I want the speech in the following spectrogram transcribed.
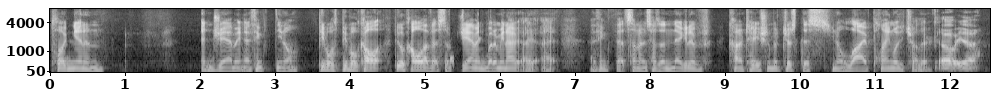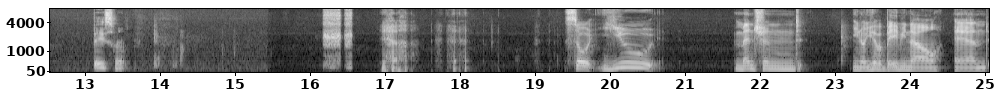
plugging in and and jamming i think you know people people call people call all that stuff jamming but i mean i i I- i think that sometimes has a negative connotation but just this you know live playing with each other Oh yeah, basement. Yeah. so you mentioned, you know, you have a baby now and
